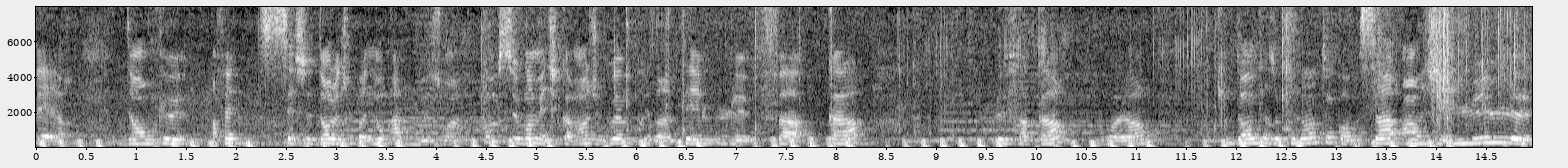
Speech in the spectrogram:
fer. Donc, euh, en fait, c'est ce dont le trépano a besoin. Comme second médicament, je vais vous présenter le FACA. Le FACA, voilà. Donc, ça se présente comme ça en gélule.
